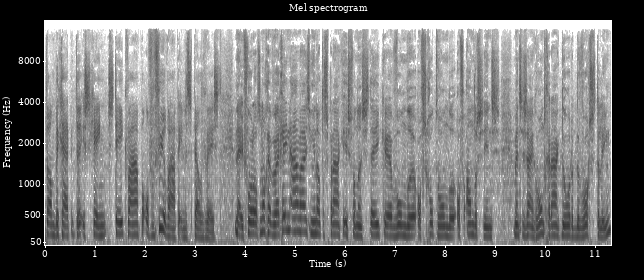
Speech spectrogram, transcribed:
Dan begrijp ik, er is geen steekwapen of een vuurwapen in het spel geweest. Nee, vooralsnog hebben wij geen aanwijzingen dat er sprake is van een steekwonde of schotwonde of anderszins. Mensen zijn gewond geraakt door de worsteling.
